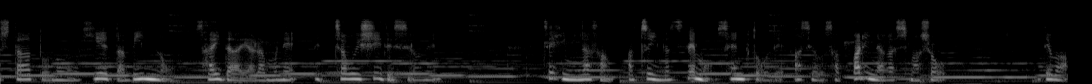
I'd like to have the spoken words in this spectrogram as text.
した後の冷えた瓶のサイダーやラムネめっちゃ美味しいですよね。ぜひ皆さん暑い夏でも銭湯で汗をさっぱり流しましょう。では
